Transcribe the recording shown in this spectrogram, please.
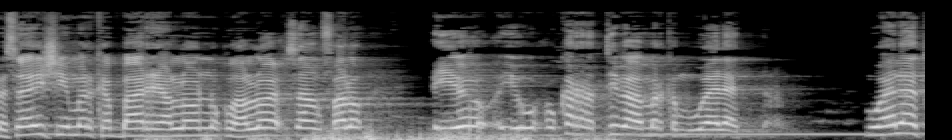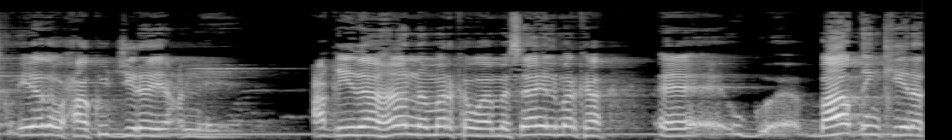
masaa-ishii marka baari ha loo noqdo ha loo ixsaan falo iyo wuxuu ka ratibaa marka muwaalaad muwaalaadku iyada waxaa ku jira yacni caqiide ahaanna marka waa masaa'il marka baatinkiina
